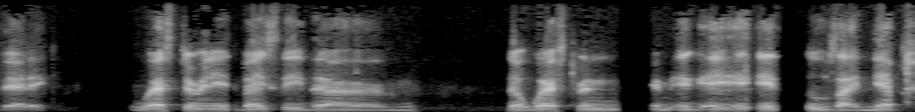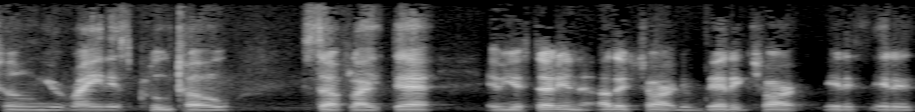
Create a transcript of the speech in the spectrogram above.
Vedic. Western is basically the the Western. It, it, it includes like Neptune, Uranus, Pluto, stuff like that. If you're studying the other chart, the Vedic chart, it is it is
